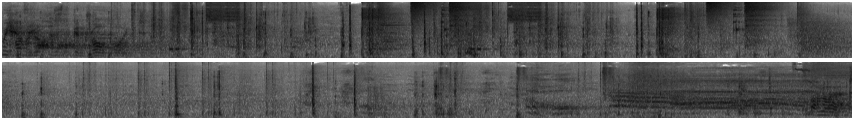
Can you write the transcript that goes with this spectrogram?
We have lost the control point. Alert!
